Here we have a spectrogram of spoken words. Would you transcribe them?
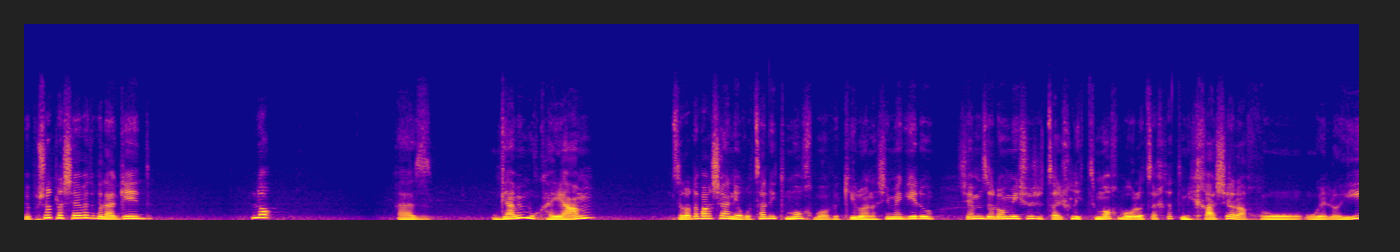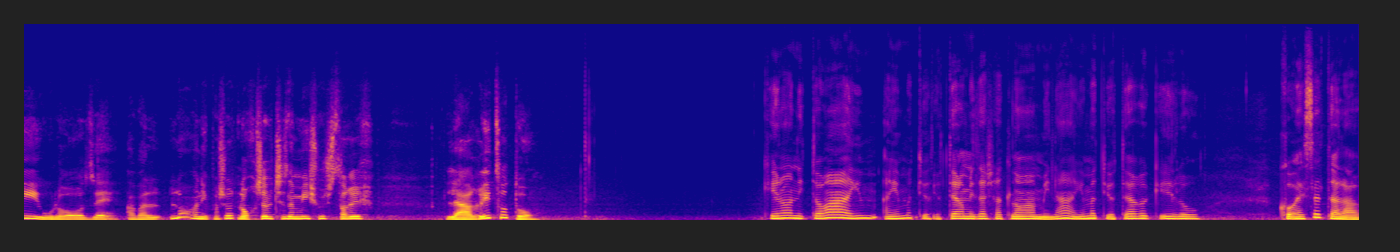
ופשוט לשבת ולהגיד, לא. אז גם אם הוא קיים, זה לא דבר שאני רוצה לתמוך בו, וכאילו אנשים יגידו, שם זה לא מישהו שצריך לתמוך בו, הוא לא צריך את התמיכה שלך, הוא, הוא אלוהי, הוא לא זה. אבל לא, אני פשוט לא חושבת שזה מישהו שצריך להעריץ אותו. כאילו, אני תוהה, האם, האם את יותר מזה שאת לא מאמינה, האם את יותר כאילו כועסת עליו?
